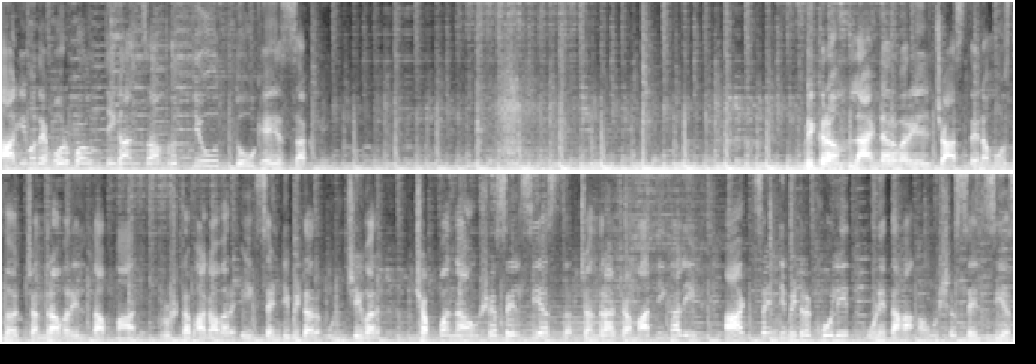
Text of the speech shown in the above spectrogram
आगीमध्ये होरपळून तिघांचा मृत्यू दोघे जखमी. विक्रम लँडरवरील चास्तेनं मोजलं चंद्रावरील तापमान. पृष्ठभागावर एक सेंटीमीटर उंचीवर छप्पन्न अंश सेल्सिअस तर चंद्राच्या मातीखाली आठ सेंटीमीटर खोलीत उणे दहा अंश सेल्सिअस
